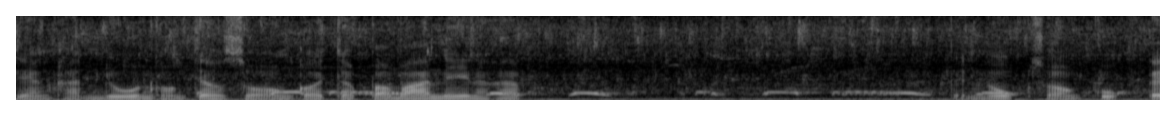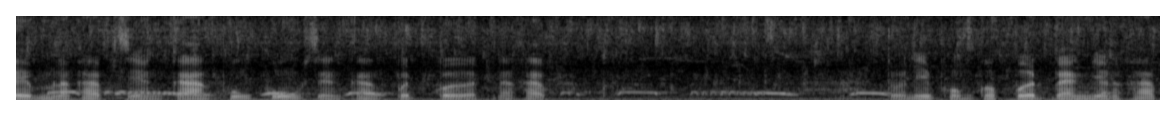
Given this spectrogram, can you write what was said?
เสียงขันยูนของเจ้าสองก็จะประมาณนี้นะครับ เป็นนกสองกุกเต็มนะครับ เสียงกลางพุ่งๆ เสียงกลางเปิดๆนะครับ ตัวนี้ผมก็เปิดแบ่งอยู่นะครับ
